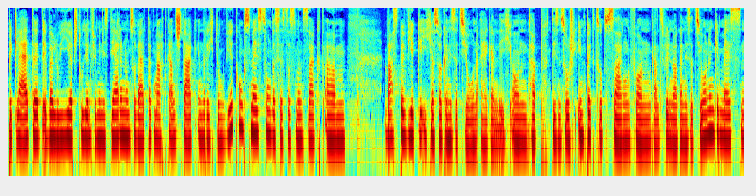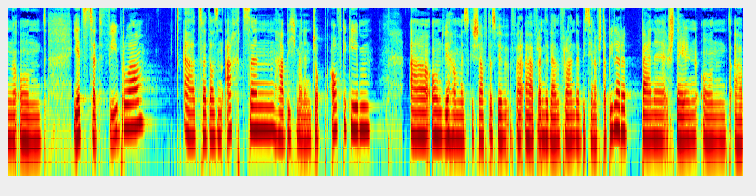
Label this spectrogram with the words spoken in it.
begleitet, evaluiert, Studien für Ministerien und so weiter gemacht, ganz stark in Richtung Wirkungsmessung. Das heißt, dass man sagt, ähm, was bewirke ich als Organisation eigentlich und habe diesen Social Impact sozusagen von ganz vielen Organisationen gemessen und jetzt seit Februar äh, 2018 habe ich meinen Job aufgegeben äh, und wir haben es geschafft, dass wir äh, Fremde werden Freunde ein bisschen auf stabilere Beine stellen und äh,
